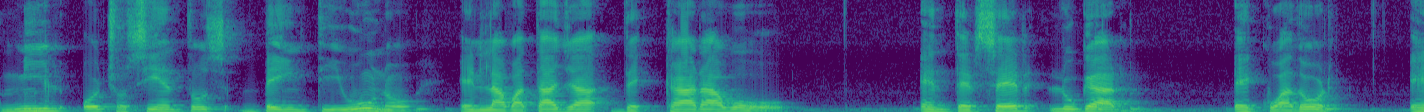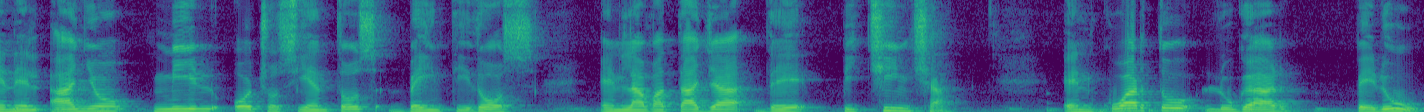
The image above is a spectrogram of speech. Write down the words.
1821 en la batalla de Carabobo. En tercer lugar, Ecuador en el año 1822 en la batalla de Pichincha. En cuarto lugar, Perú,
